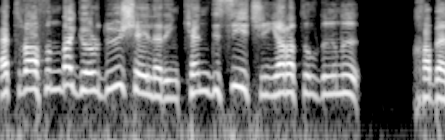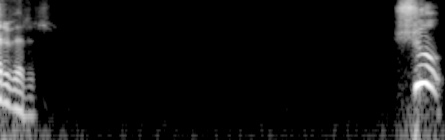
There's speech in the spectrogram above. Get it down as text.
etrafında gördüğü şeylerin kendisi için yaratıldığını haber verir. Şu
